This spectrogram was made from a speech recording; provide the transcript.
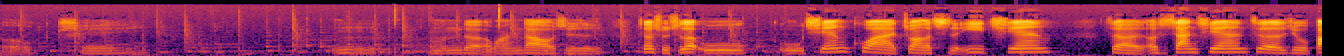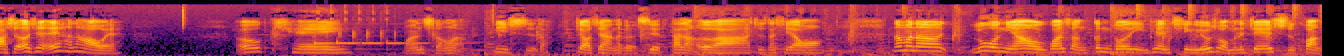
OK，嗯，我们的玩到是这损失了五五千块，赚了十一千。这二十三千，这就八十二千，哎，很好哎。OK，完成了历史的，就好像那个世界大战二啊，就是那些哦。那么呢，如果你要观赏更多的影片，请留守我们的 J 实况。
